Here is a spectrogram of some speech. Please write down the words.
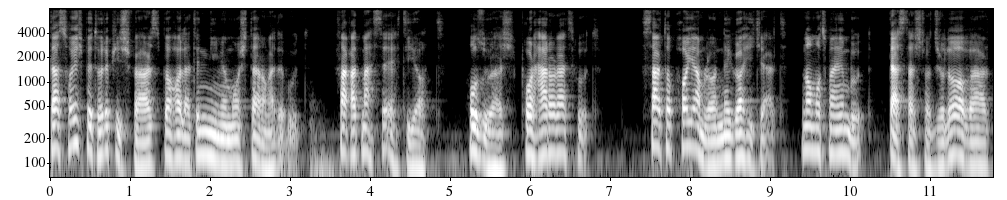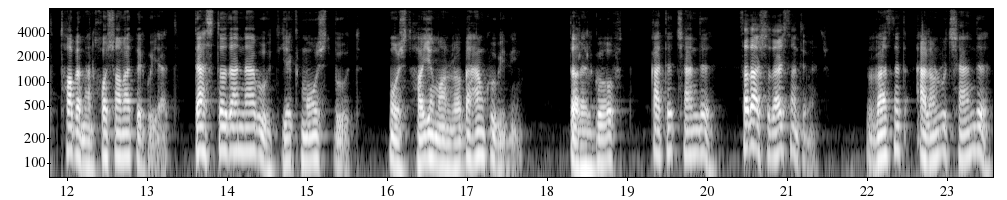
دستهایش به طور پیشفرض به حالت نیمه مشت آمده بود. فقط محض احتیاط. حضورش پرحرارت بود. سر تا پایم را نگاهی کرد. نامطمئن بود. دستش را جلو آورد تا به من خوش آمد بگوید. دست دادن نبود یک مشت بود. مشتهایمان را به هم کوبیدیم. دارل گفت قدت چنده؟ 188 سانتی متر. وزنت الان رو چنده؟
